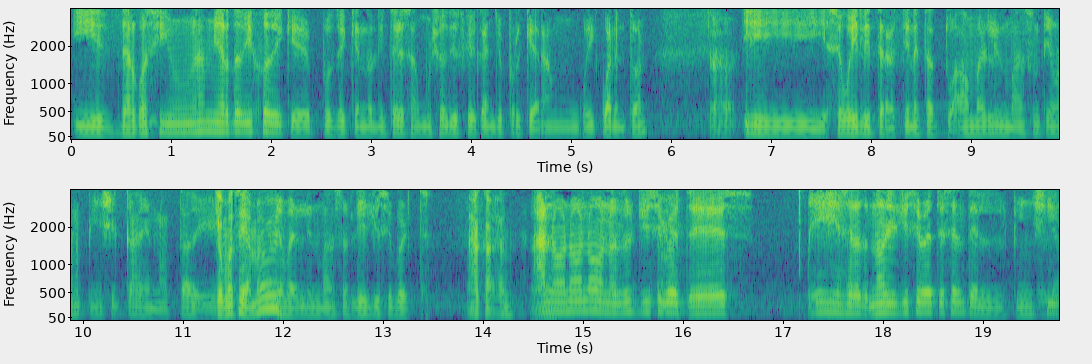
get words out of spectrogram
y de algo así, una mierda dijo de que, pues de que no le interesaba mucho el disco de Kanye porque era un güey cuarentón. Ajá. Y ese güey literal tiene tatuado a Marilyn Manson, tiene una pinche cadenota de, ¿Cómo se llama, de güey? Marilyn Manson, Lil Uzi Vert. Ah, cabrón. Ah, no, no, no, no es Lil Uzi Vert, es... Ih, es el otro. No, Lil Uzi Vert es el del pinche...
